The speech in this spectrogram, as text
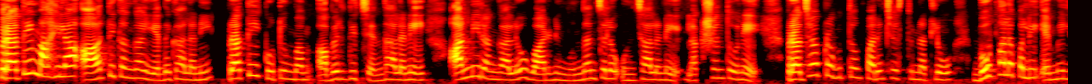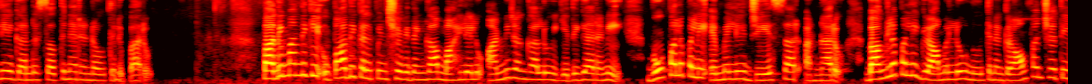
ప్రతి మహిళ ఆర్థికంగా ఎదగాలని ప్రతి కుటుంబం అభివృద్ధి చెందాలని అన్ని రంగాల్లో వారిని ముందంజలో ఉంచాలనే లక్ష్యంతోనే ప్రజాప్రభుత్వం పనిచేస్తున్నట్లు భూపాలపల్లి ఎమ్మెల్యే గండ్ర సత్యనారాయణరావు తెలిపారు. పది మందికి ఉపాధి కల్పించే విధంగా మహిళలు అన్ని రంగాల్లో ఎదిగారని భూపాలపల్లి ఎమ్మెల్యే జిఎస్ఆర్ అన్నారు. బంగ్లపల్లి గ్రామంలో నూతన గ్రామ పంచాయతీ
